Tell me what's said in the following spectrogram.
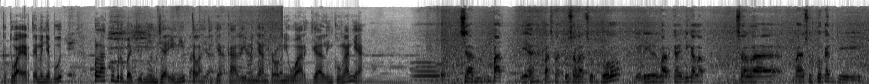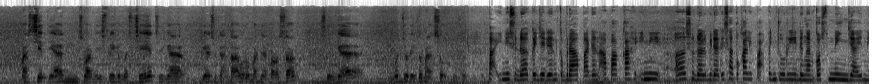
Ketua RT menyebut pelaku berbaju ninja ini telah tiga kali menyantroni warga lingkungannya. Jam 4 ya, pas waktu sholat subuh. Jadi warga ini kalau sholat subuh kan di masjid ya, suami istri ke masjid sehingga dia sudah tahu rumahnya kosong sehingga muncul itu masuk gitu. Pak, ini sudah kejadian keberapa dan apakah ini uh, sudah lebih dari satu kali Pak pencuri dengan kostum ninja ini?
